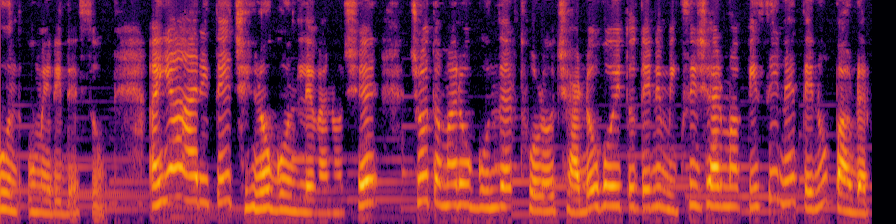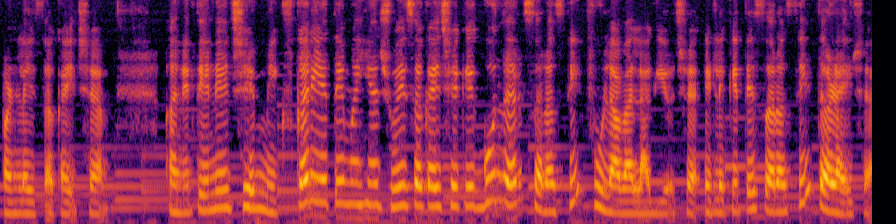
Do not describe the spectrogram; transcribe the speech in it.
ગુંદ ઉમેરી દેશું. અહીંયા આ રીતે ઝીણો ગુંદ લેવાનો છે. જો તમારો ગુંદર થોડો જાડો હોય તો તેને મિક્સી જારમાં પીસીને તેનો પાવડર પણ લઈ શકાય છે. અને તેને જે મિક્સ કરીએ તેમ અહીંયા જોઈ શકાય છે કે ગુંદર સરસથી ફૂલાવા લાગ્યો છે, એટલે કે તે સરસથી તળાય છે.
